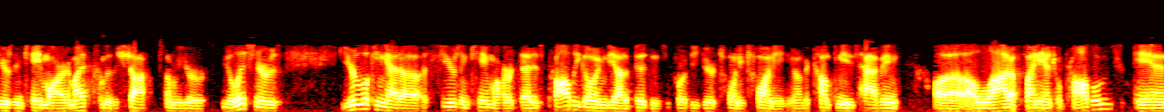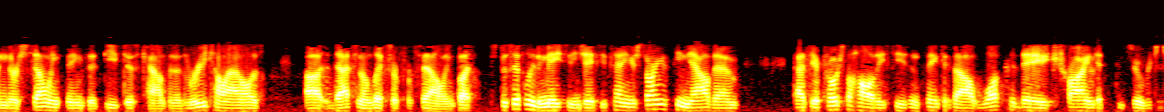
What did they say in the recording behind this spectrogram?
Sears and Kmart. It might come as a shock to some of your, your listeners. You're looking at a, a Sears and Kmart that is probably going to be out of business before the year 2020. You know, the company is having uh, a lot of financial problems, and they're selling things at deep discounts. And as a retail analyst, uh, that's an elixir for failing. But specifically to Macy's and JCPenney, you're starting to see now them as they approach the holiday season, think about what could they try and get the consumer to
